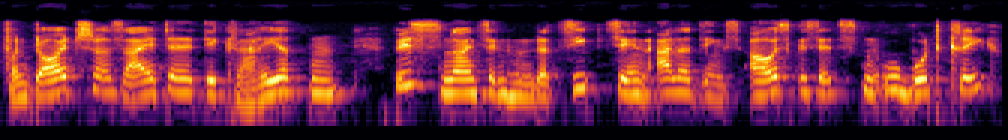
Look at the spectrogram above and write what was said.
von deutscher Seite deklarierten, bis 1917 allerdings ausgesetzten U-Boot-Krieg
